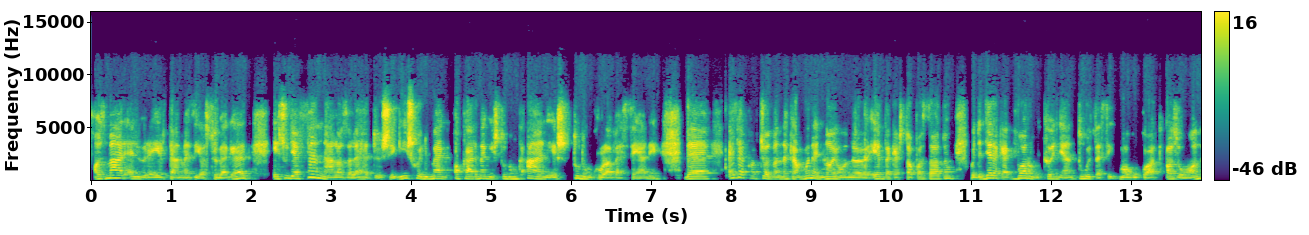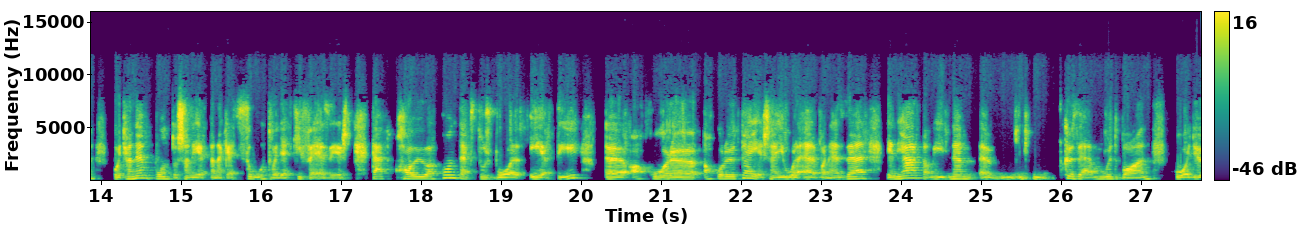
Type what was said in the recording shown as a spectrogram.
az már előre értelmezi a szöveget, és ugye fennáll az a lehetőség is, hogy meg, akár meg is tudunk állni, és tudunk róla beszélni. De ezzel kapcsolatban nekem van egy nagyon érdekes tapasztalatom, hogy a gyerekek baromi könnyen túlteszik magukat azon, hogyha nem pontosan értenek egy szót vagy egy kifejezést. Tehát ha ő a kontextusból érti, akkor, akkor ő teljesen jól el van ezzel. Én jártam így nem közelmúltban, hogy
